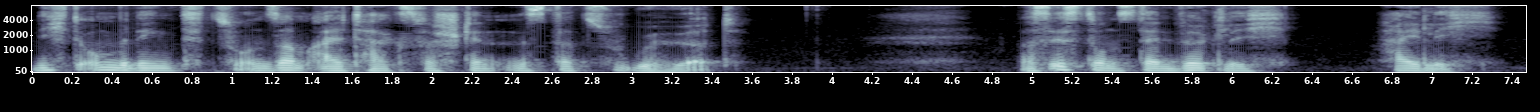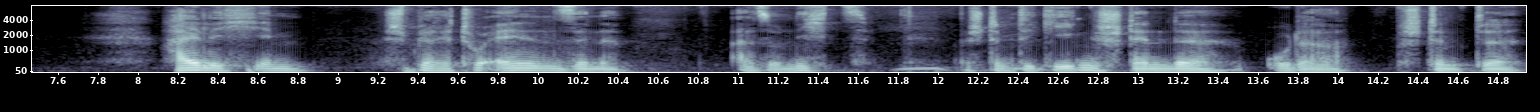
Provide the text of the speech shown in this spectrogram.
nicht unbedingt zu unserem Alltagsverständnis dazugehört. Was ist uns denn wirklich heilig? Heilig im spirituellen Sinne, also nicht bestimmte Gegenstände oder bestimmte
